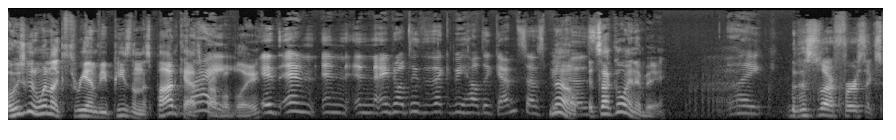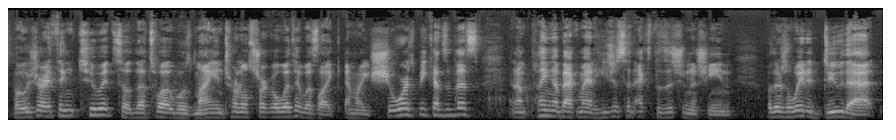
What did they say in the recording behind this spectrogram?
Oh, he's going to win like three MVPs on this podcast, right. probably. It, and and and I don't think that that can be held against us no, it's not going to be. like But this is our first exposure, I think, to it. So that's what was my internal struggle with it. Was like, am I sure it's because of this? And I'm playing it back head. He's just an exposition machine. But there's a way to do that.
